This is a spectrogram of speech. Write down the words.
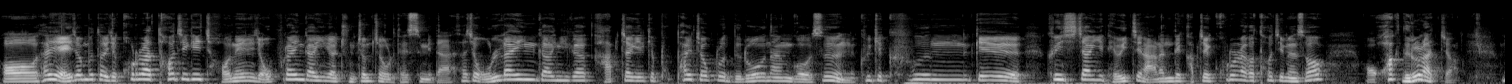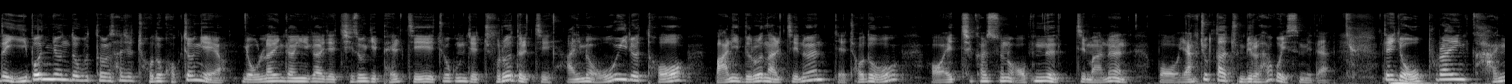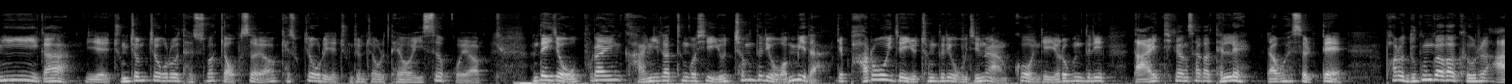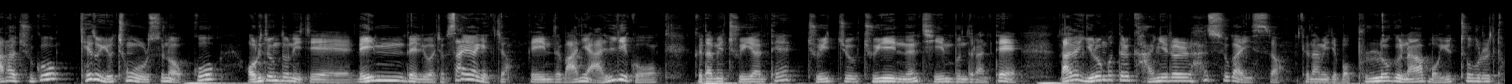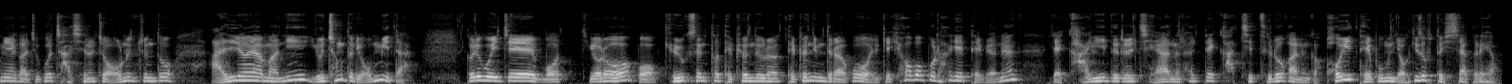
어, 사실 예전부터 이제 코로나 터지기 전에는 이제 오프라인 강의가 중점적으로 됐습니다. 사실 온라인 강의가 갑자기 이렇게 폭발적으로 늘어난 것은 그렇게 큰 게 큰 시장이 되어 있지는 않은데 갑자기 코로나가 터지면서 어, 확 늘어났죠. 근데 이번 연도부터는 사실 저도 걱정이에요. 온라인 강의가 이제 지속이 될지 조금 이제 줄어들지 아니면 오히려 더 많이 늘어날지는 저도 어, 예측할 수는 없지만은 뭐 양쪽 다 준비를 하고 있습니다. 근데 이제 오프라인 강의가 이제 중점적으로 될 수밖에 없어요. 계속적으로 이제 중점적으로 되어 있었고요. 근데 이제 오프라인 강의 같은 것이 요청들이 옵니다. 이게 바로 이제 요청들이 오지는 않고 이게 여러분들이 나 IT 강사가 될래라고 했을 때 바로 누군가가 그거를 알아주고 계속 요청을 올 수는 없고 어느 정도는 이제 네임 밸류가 좀 쌓여야겠죠. 네임을 많이 알리고 그 다음에 주위한테 주위 쪽 주위에 있는 지인분들한테 나는 이런 것들을 강의를 할 수가 있어. 그 다음에 이제 뭐 블로그나 뭐 유튜브를 통해 가지고 자신을 좀 어느 정도 알려야만이 요청들이 옵니다. 그리고 이제 뭐 여러 뭐 교육센터 대표들, 대표님들하고 이렇게 협업을 하게 되면은 강의들을 제안을 할 때 같이 들어가는 거 거의 대부분 여기서부터 시작을 해요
